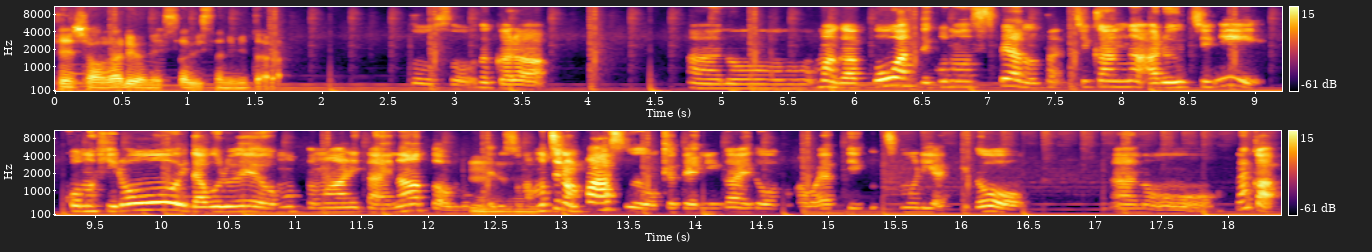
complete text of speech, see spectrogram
テンション上がるよね、久々に見たら。そうそうだからあのーまあ学校終わってこのスペアの時間があるうちにこの広い WA をもっと回りたいなとは思ってる、うん。もちろんパースを拠点にガイドとかはやっていくつもりやけどあのーなんか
